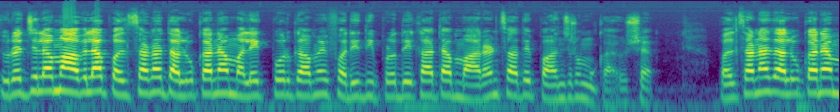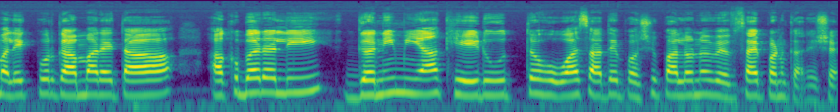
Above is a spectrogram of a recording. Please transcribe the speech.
સુરત જિલ્લામાં આવેલા પલસાણા તાલુકાના મલેકપુર ગામે ફરી દીપડો દેખાતા મારણ સાથે પાંજરો મુકાયું છે. પલસાણા તાલુકાના મલેકપુર ગામમાં રહેતા અકબર અલી ગનીમિયા ખેડૂત હોવા સાથે પશુપાલનનો વ્યવસાય પણ કરે છે.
